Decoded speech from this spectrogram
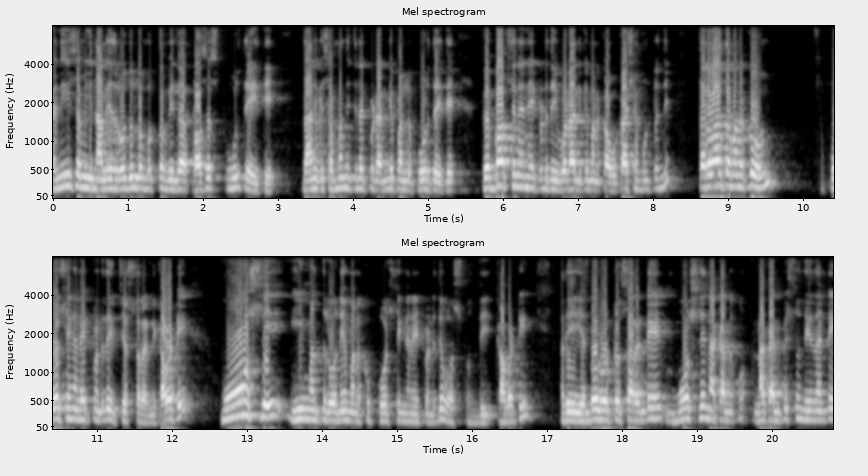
కనీసం ఈ నాలుగైదు రోజుల్లో మొత్తం వీళ్ళ ప్రాసెస్ పూర్తి అయితే దానికి సంబంధించినటువంటి అన్ని పనులు పూర్తయితే వెబ్ ఆప్షన్ అనేటువంటిది ఇవ్వడానికి మనకు అవకాశం ఉంటుంది. తర్వాత మనకు పోస్టింగ్ అనేటువంటిది ఇచ్చేస్తారండి. కాబట్టి మోస్ట్లీ ఈ మంత్లోనే మనకు పోస్టింగ్ అనేటువంటిది వస్తుంది. కాబట్టి అది ఎన్ని రోజులు పట్టొస్తారంటే మోస్ట్లీ నాకు అనుకు నాకు అనిపిస్తుంది ఏంటంటే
